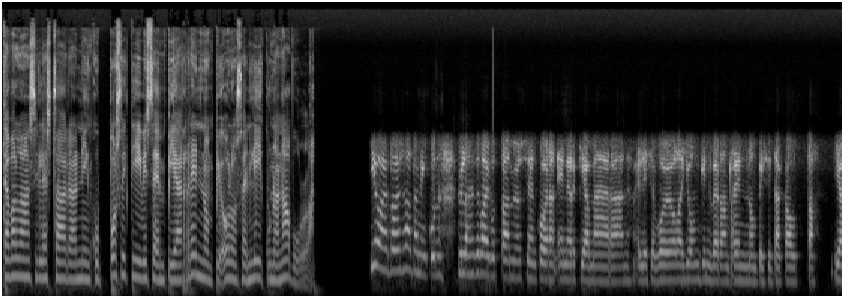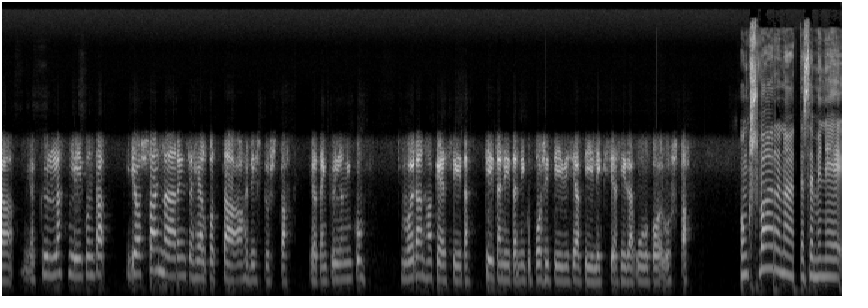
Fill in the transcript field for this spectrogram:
Tavallaan sille saadaan niin kuin positiivisempi ja rennompi olo sen liikunnan avulla. Joo, ja toisaalta niin kun, kyllähän se vaikuttaa myös siihen koiran energiamäärään, eli se voi olla jonkin verran rennompi sitä kautta. Ja, ja kyllä, liikunta jossain määrin se helpottaa ahdistusta, joten kyllä niin kun, voidaan hakea siitä, siitä niitä niin positiivisia fiiliksiä siitä ulkoilusta. Onko vaarana, että se menee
